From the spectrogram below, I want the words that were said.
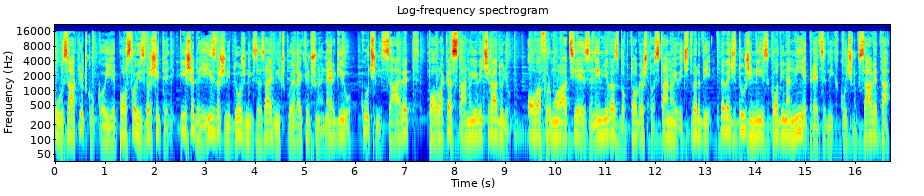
U zaključku koji je poslao izvršitelj piše da je izvršni dužnik za zajedničku električnu energiju kućni savet povlaka Stanojević Radoljub. Ova formulacija je zanimljiva zbog toga što Stanojević tvrdi da već duži niz godina nije predsednik kućnog saveta,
